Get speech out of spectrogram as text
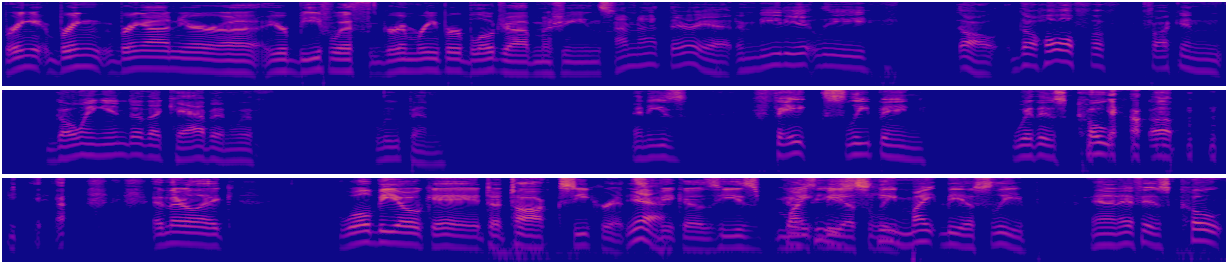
Bring it, bring, bring on your uh, your beef with Grim Reaper blowjob machines. I'm not there yet. Immediately, oh, the whole f- fucking going into the cabin with Lupin, and he's fake sleeping with his coat up. yeah, and they're like, "We'll be okay to talk secrets." Yeah. because he's 'cause might be he's- He might be asleep, and if his coat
